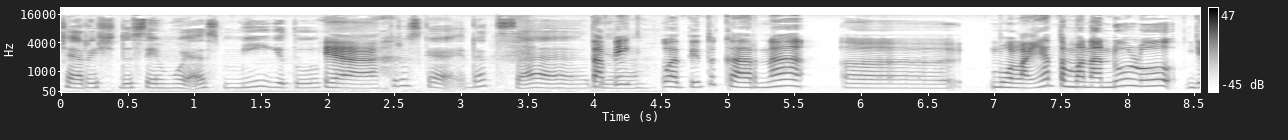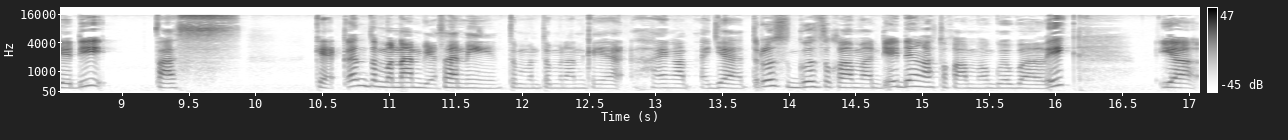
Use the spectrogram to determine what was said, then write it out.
cherish the same way as me gitu ya. terus kayak that's sad Tapi ya. waktu itu karena eh, mulainya temenan dulu. Jadi pas kayak kan temenan biasa nih, temen-temenan kayak hangout aja. Terus gue suka sama dia, dia nggak suka sama gue balik. Ya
